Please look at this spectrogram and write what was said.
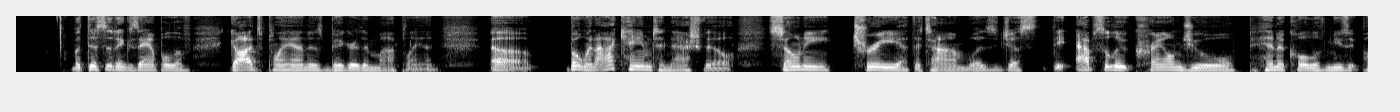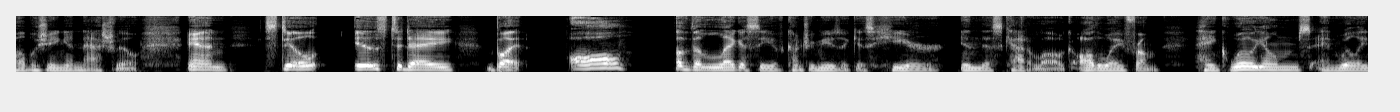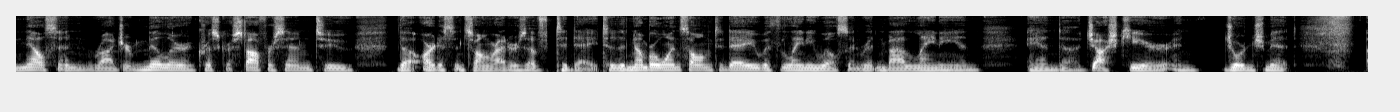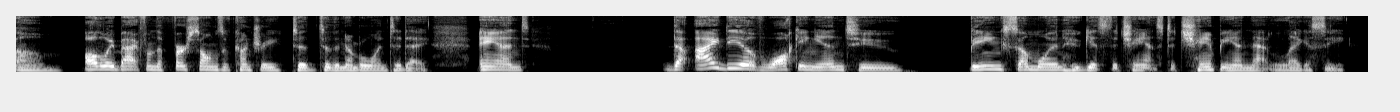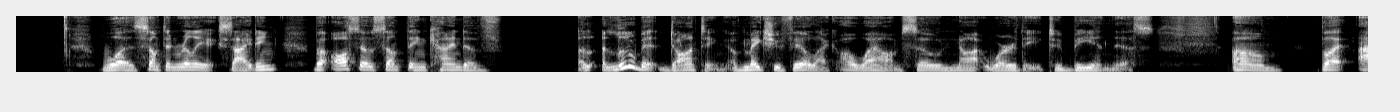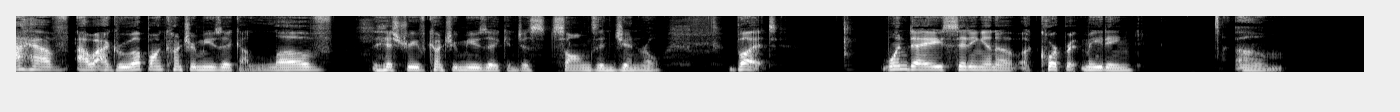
But this is an example of God's plan is bigger than my plan. Uh, but when I came to Nashville, Sony Tree at the time was just the absolute crown jewel pinnacle of music publishing in Nashville and still is today. But all of the legacy of country music is here in this catalog, all the way from Hank Williams and Willie Nelson, Roger Miller and Kris Kristofferson to the artists and songwriters of today, to the number one song today with Lainey Wilson, written by Lainey and, and uh, Josh Kear and Jordan Schmidt. Um, all the way back from the first songs of country to, to the number one today. And the idea of walking into being someone who gets the chance to champion that legacy was something really exciting, but also something kind of a, a, little bit daunting of makes you feel like, oh wow, I'm so not worthy to be in this. Um, but I have, I, I grew up on country music. I love the history of country music and just songs in general. But one day sitting in a, a corporate meeting, um,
